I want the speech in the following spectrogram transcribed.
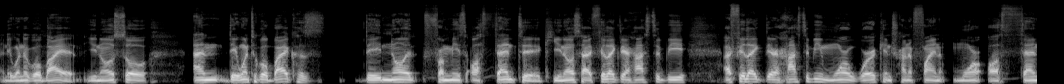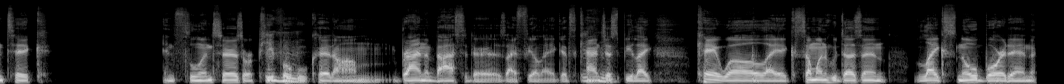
And they went to go buy it, you know? So and they went to go buy it because they know it from me is authentic, you know? So I feel like there has to be I feel like there has to be more work in trying to find more authentic influencers or people Mhm. who could um brand ambassadors i feel like it can't Mhm. just be like okay well like someone who doesn't like snowboarding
